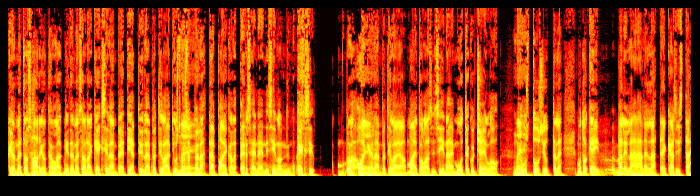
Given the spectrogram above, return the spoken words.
kyllä me tuossa harjoitellaan, että miten me saadaan keksilämpöä tiettyyn lämpötilaan. Että just kun se Nee. pölähtää paikalle perseineen, niin siinä on niin kuin keksi la, oikea Nee. lämpötila ja maitolasi siinä ei muuta kuin J-Lo. Nee. Tuus, tuus juttele. Mutta okei, välillähän hänen lähtee käsistä.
